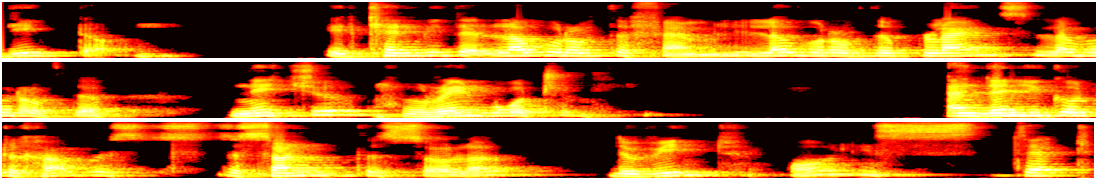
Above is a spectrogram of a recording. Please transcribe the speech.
deep down. It can be the lover of the family, lover of the plants, lover of the nature, rainwater, and then you go to harvest the sun, the solar, the wind, all is that.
